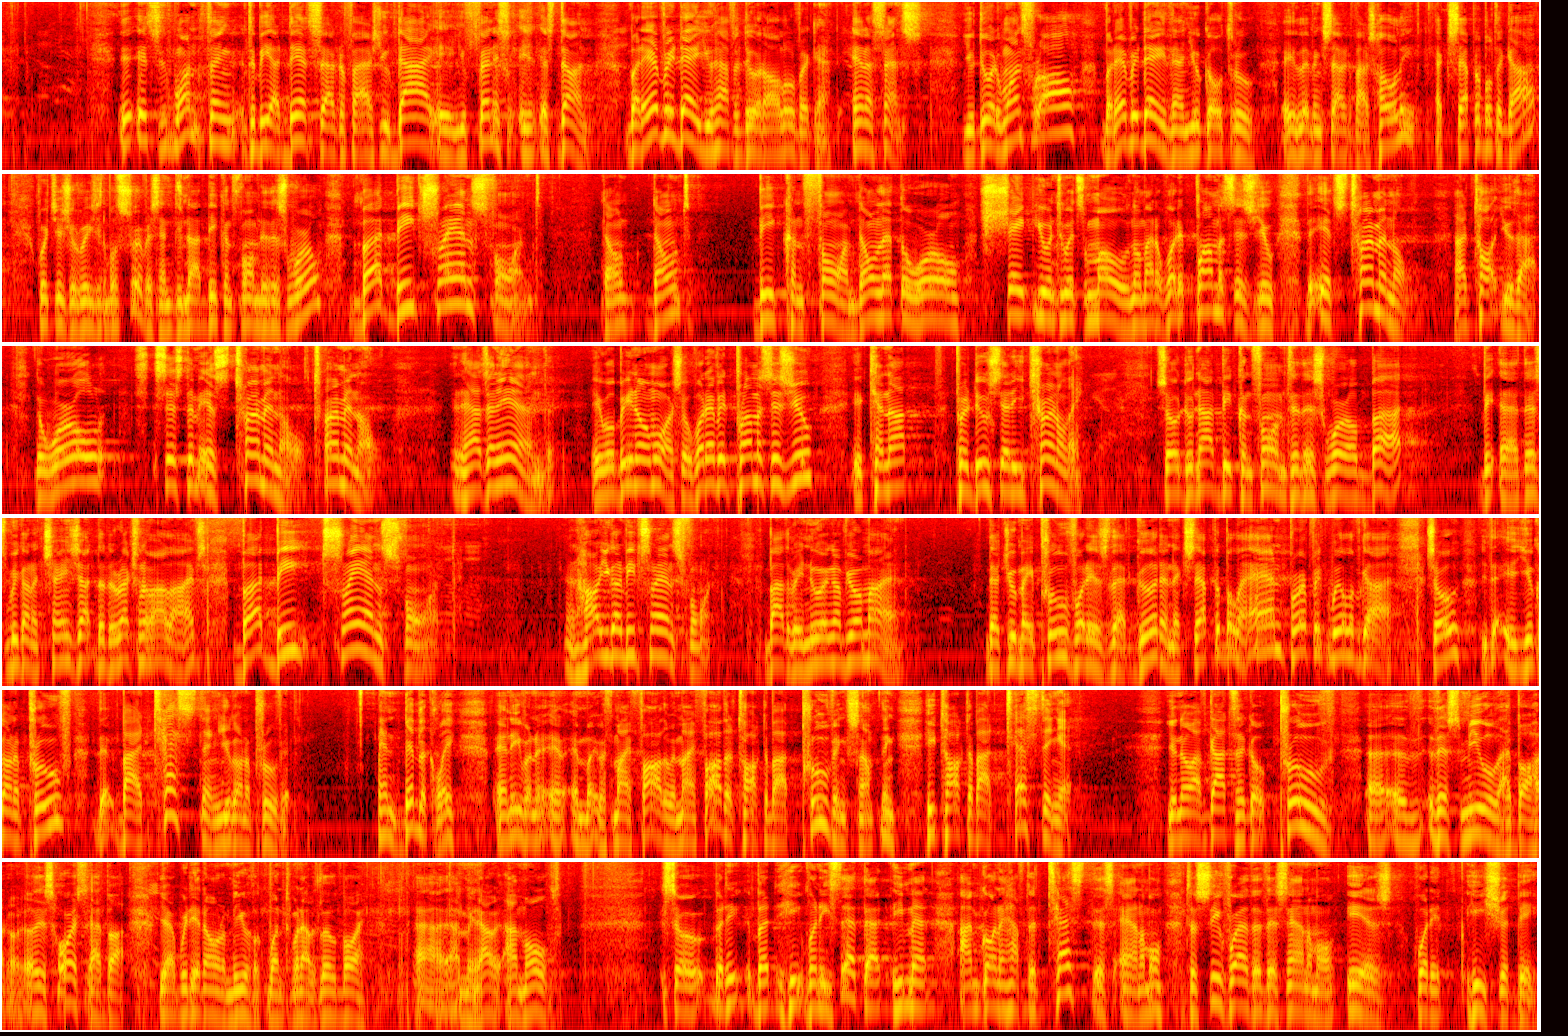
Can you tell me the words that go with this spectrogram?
It's one thing to be a dead sacrifice. You die, you finish, it's done. But every day you have to do it all over again, in a sense. You do it once for all, but every day then you go through a living sacrifice, holy, acceptable to God, which is your reasonable service. And do not be conformed to this world, but be transformed. Don't, don't be conformed. Don't let the world shape you into its mold, no matter what it promises you. It's terminal. I taught you that. The world system is terminal, terminal. It has an end. It will be no more. So whatever it promises you, it cannot produce it eternally. So do not be conformed to this world, but be, uh, this, we're going to change that, the direction of our lives, but be transformed. And how are you going to be transformed? By the renewing of your mind that you may prove what is that good and acceptable and perfect will of God. So you're going to prove that by testing, you're going to prove it. And biblically, and even with my father, when my father talked about proving something, he talked about testing it. You know, I've got to go prove uh, this mule I bought or, this horse I bought. Yeah, we did own a mule once when I was a little boy. Uh, I mean, I, I'm old. So, but he, but he, when he said that, he meant I'm going to have to test this animal to see whether this animal is what it, he should be.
